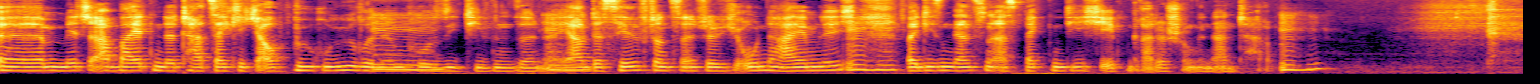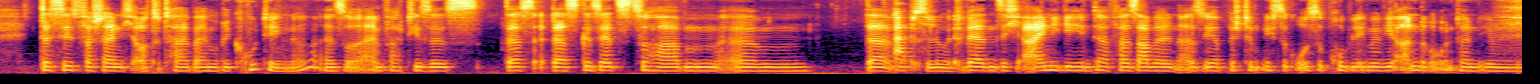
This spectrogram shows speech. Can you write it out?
äh, Mitarbeitende tatsächlich auch berühren mhm. im positiven Sinne. Mhm. Ja, und das hilft uns natürlich unheimlich mhm. bei diesen ganzen Aspekten, die ich eben gerade schon genannt habe. Mhm das hilft wahrscheinlich auch total beim Recruiting, ne? Also einfach dieses, das, das Gesetz zu haben, ähm, da Absolut. werden sich einige hinter versammeln. Also ihr habt bestimmt nicht so große Probleme wie andere Unternehmen.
